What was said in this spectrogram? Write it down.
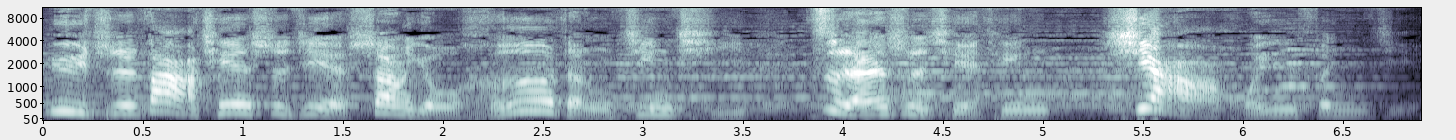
欲知大千世界尚有何等惊奇，自然是且听。下回分解。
